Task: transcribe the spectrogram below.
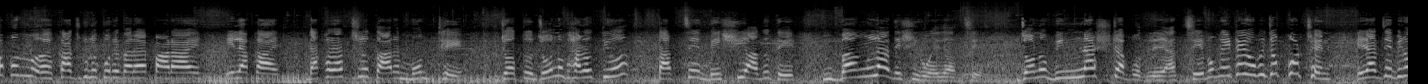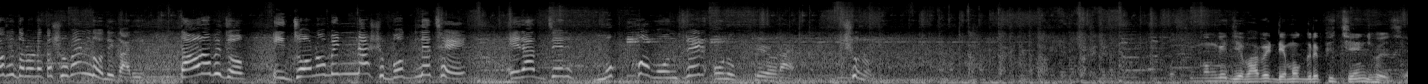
রকম কাজগুলো করে বেড়ায় পাড়ায়, এলাকায়, দেখা যাচ্ছিল তার মধ্যে যতজন ভারতীয় তার চেয়ে বেশি আদতে বাংলাদেশি হয়ে যাচ্ছে। জনবিন্যাসটা বদলে যাচ্ছে এবং এটাই অভিযোগ করছেন এ রাজ্যে বিরোধী দলনেতা শুভেন্দু অধিকারী। তার অভিযোগ, এই জনবিন্যাস বদলেছে এ রাজ্যের মুখ্যমন্ত্রীর অনুপ্রেরণায়। শুনুন। পশ্চিমবঙ্গে যেভাবে ডেমোগ্রাফি চেঞ্জ হয়েছে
